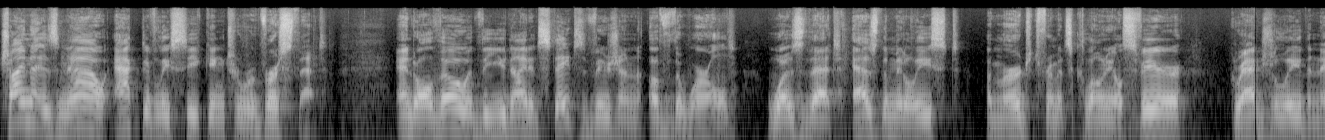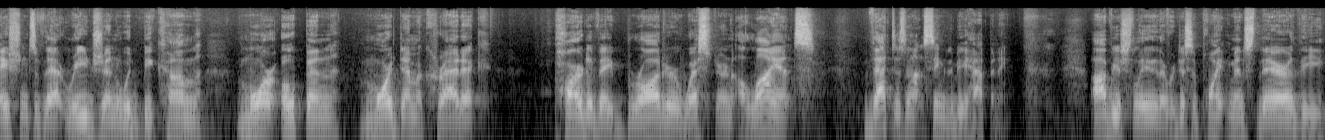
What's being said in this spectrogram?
China is now actively seeking to reverse that. And although the United States' vision of the world was that as the Middle East emerged from its colonial sphere, gradually the nations of that region would become more open, more democratic, part of a broader Western alliance. That does not seem to be happening. Obviously, there were disappointments there, the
